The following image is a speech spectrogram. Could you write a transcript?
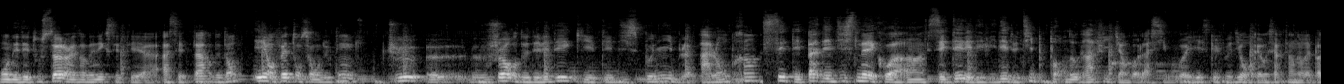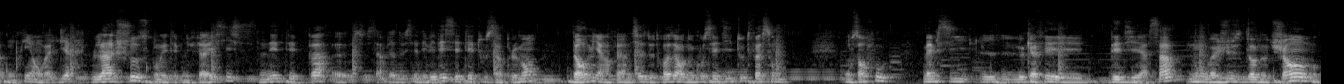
On était tout seul, étant donné que c'était euh, assez tard dedans. Et en fait, on s'est rendu compte que le genre de DVD qui était disponible à l'emprunt, c'est c'était pas des Disney quoi, hein. c'était des DVD de type pornographique, hein. voilà, si vous voyez ce que je veux dire, au cas où certains n'auraient pas compris, hein, on va le dire. La chose qu'on était venu faire ici, ce n'était pas euh, se servir de ces DVD, c'était tout simplement dormir, faire une sieste de 3 heures. Donc on s'est dit, de toute façon, on s'en fout. Même si le café est dédié à ça, nous on va juste dans notre chambre,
